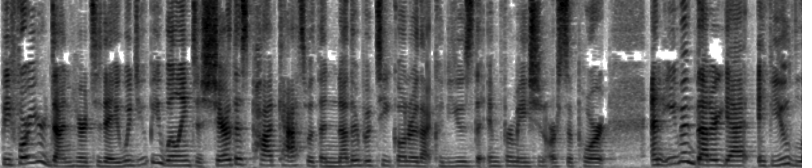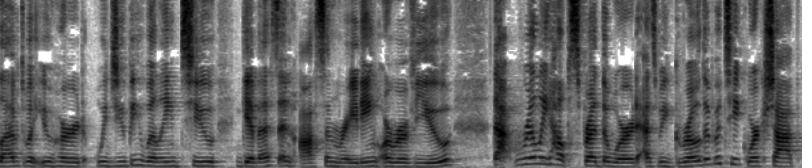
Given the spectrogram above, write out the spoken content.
Before you're done here today, would you be willing to share this podcast with another boutique owner that could use the information or support? And even better yet, if you loved what you heard, would you be willing to give us an awesome rating or review? That really helps spread the word as we grow the boutique workshop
